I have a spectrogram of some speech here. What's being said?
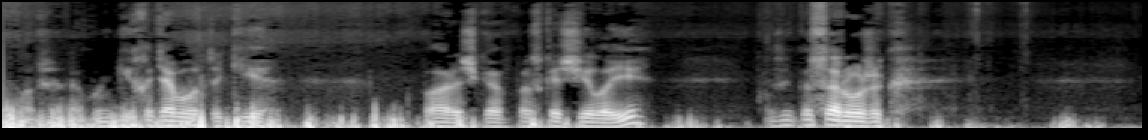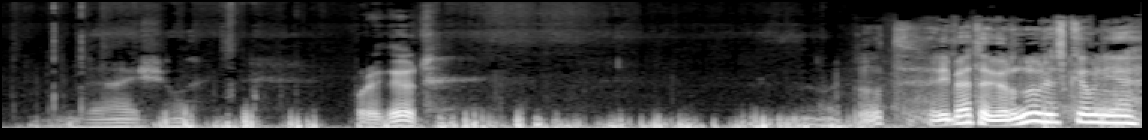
Вот, окуньки хотя бы вот такие. Парочка проскочила и косорожек. Да, еще прыгают. Вот, ребята вернулись ко мне,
